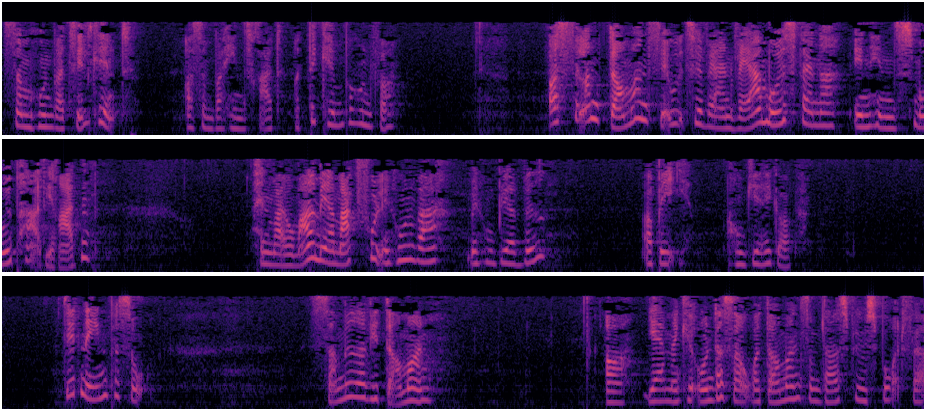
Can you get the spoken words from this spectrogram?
som hun var tilkendt, og som var hendes ret. Og det kæmper hun for. Også selvom dommeren ser ud til at være en værre modstander end hendes modpart i retten. Han var jo meget mere magtfuld, end hun var, men hun bliver ved at bede, og hun giver ikke op. Det er den ene person. Så møder vi dommeren. Og ja, man kan undre sig over dommeren, som der også blev spurgt før.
